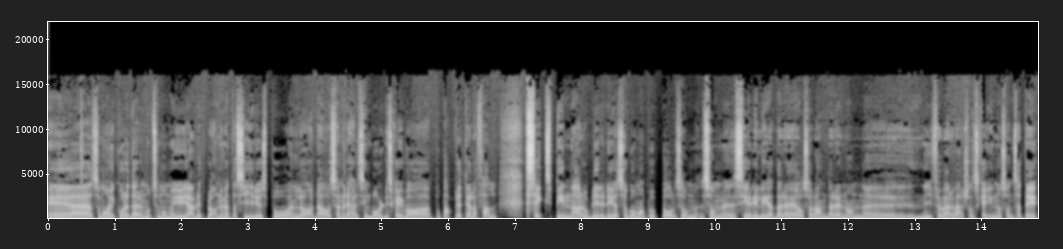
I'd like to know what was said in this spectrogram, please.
Eh, som aik däremot så mår man ju jävligt bra. Nu väntar Sirius på en lördag och sen är det Helsingborg. Det ska ju vara på pappret i alla fall sex pinnar och blir det det så går man på uppehåll som, som eh, serieledare och så landar det någon eh, nyförvärv här som ska in och sånt. Så att det,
